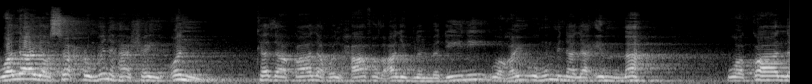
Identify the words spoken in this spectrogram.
ولا يصح منها شيء. كذا قاله الحافظ علي بن المديني وغيره من الأئمة. وقال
